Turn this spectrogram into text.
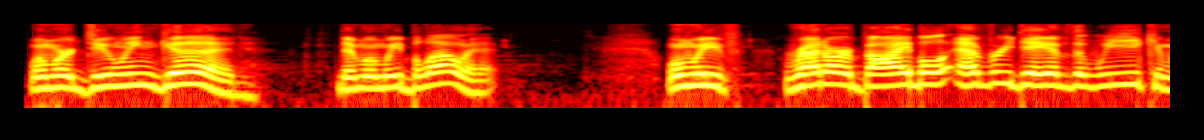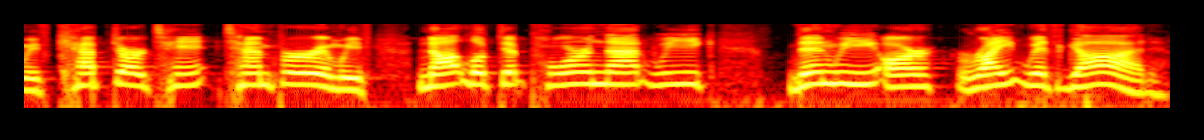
when we're doing good, than when we blow it. When we've read our Bible every day of the week and we've kept our t- temper and we've not looked at porn that week, then we are right with God.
